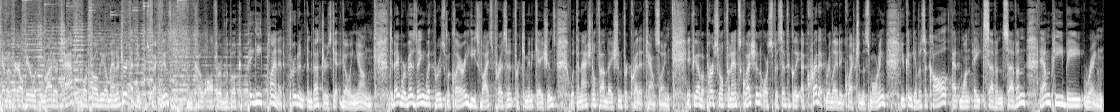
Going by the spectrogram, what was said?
Kevin Farrell here Ryder Taff, portfolio manager at New Perspectives and co-author of the book Piggy Planet: Prudent Investors Get Going Young. Today we're visiting with Bruce McClary. He's vice president for communications with the National Foundation for Credit Counseling. If you have a personal finance question or specifically a credit related question this morning, you can give us a call at 1-877 MPB ring.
